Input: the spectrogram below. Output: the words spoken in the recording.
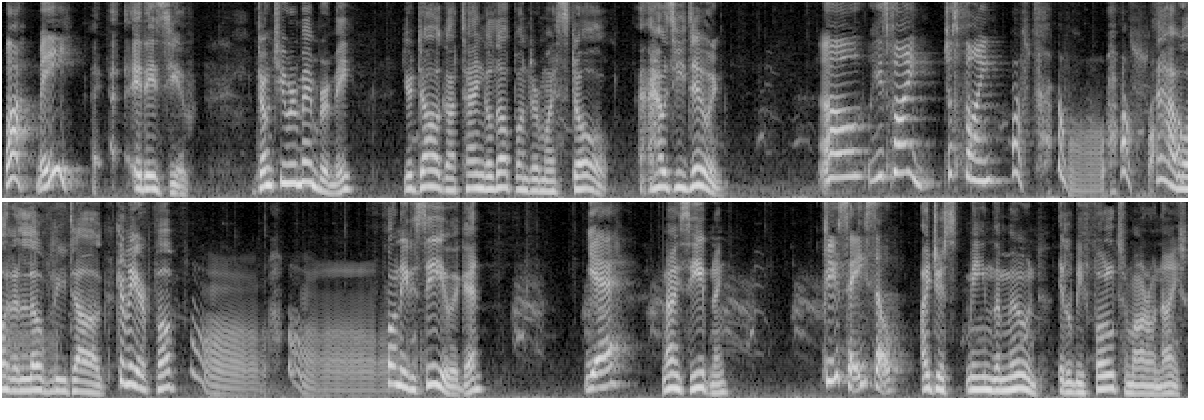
What, me? It is you. Don't you remember me? Your dog got tangled up under my stall. How's he doing? Oh, he's fine. Just fine. Ah, what a lovely dog. Come here, pup. Funny to see you again. Yeah, Nice evening. if you say so. I just mean the moon. It'll be full tomorrow night.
